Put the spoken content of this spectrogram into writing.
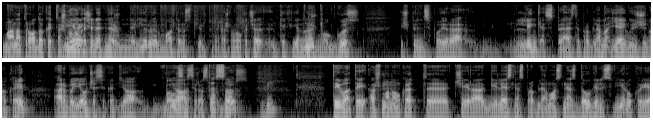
Man atrodo, kad... Aš manau, vyrai... kad čia net ne, ne vyrų ir moterų skirtumai. Aš manau, kad čia kiekvienas nu, žmogus iš principo yra linkęs spręsti problemą, jeigu jis žino kaip, arba jaučiasi, kad jo balsas jo, yra svarbus. Mhm. Tai va, tai aš manau, kad e, čia yra gilesnės problemos, nes daugelis vyrų, kurie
